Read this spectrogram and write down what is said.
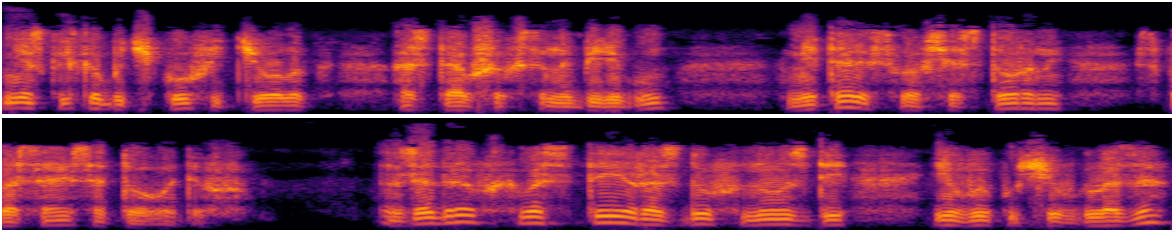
Несколько бычков и телок, оставшихся на берегу, метались во все стороны, спасаясь от оводов. Задрав хвосты, раздув ноздри и выпучив глаза,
